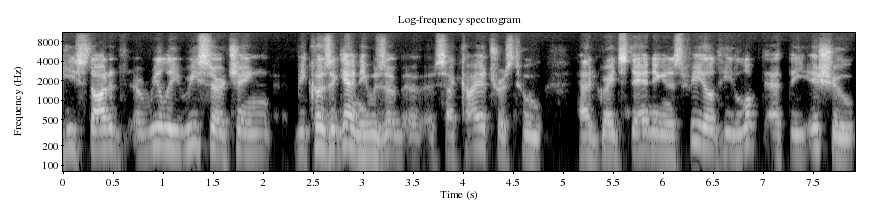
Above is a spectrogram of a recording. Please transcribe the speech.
he started really researching because again, he was a, a psychiatrist who had great standing in his field. He looked at the issue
